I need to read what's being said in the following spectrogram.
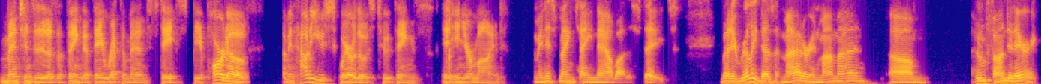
mentions it as a thing that they recommend states be a part of. I mean, how do you square those two things in, in your mind? I mean, it's maintained now by the states, but it really doesn't matter in my mind um, who funded Eric.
